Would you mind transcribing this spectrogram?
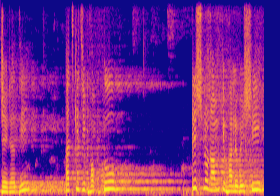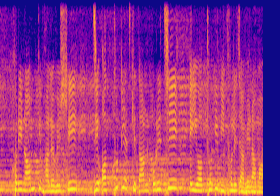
জয় রাধে আজকে যে ভক্ত কৃষ্ণ নামকে ভালোবেসে, হরি নামকে ভালোবেসে যে অর্থটি আজকে দান করেছে, এই অর্থটি বিফলে যাবে না মা।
